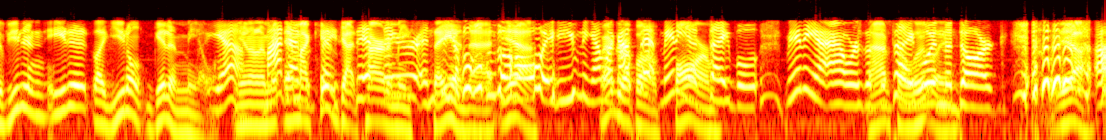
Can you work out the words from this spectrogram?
if you didn't eat it, like you don't get a meal. Yeah. you know what I mean. my dad and my kids got "Sit tired of me there saying that. the yeah, whole evening. I'm I like, I sat many farm. a table, many a hours at the table in the dark. Yeah, I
